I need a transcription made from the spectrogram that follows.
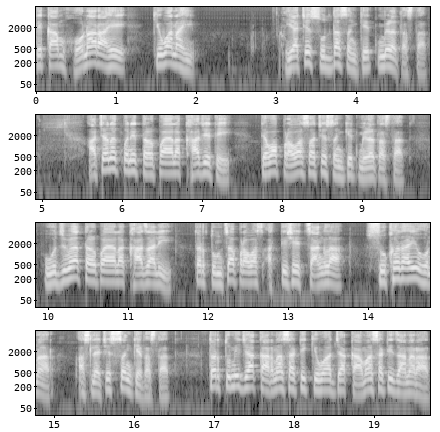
ते काम होणार आहे किंवा नाही याचे सुद्धा संकेत मिळत असतात. अचानकपणे तळपायाला खाज येते तेव्हा प्रवासाचे संकेत मिळत असतात. उजव्या तळपायाला खाज आली तर तुमचा प्रवास अतिशय चांगला सुखदायी होणार असल्याचे संकेत असतात. तर तुम्ही ज्या कारणासाठी किंवा ज्या कामासाठी जाणार आहात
